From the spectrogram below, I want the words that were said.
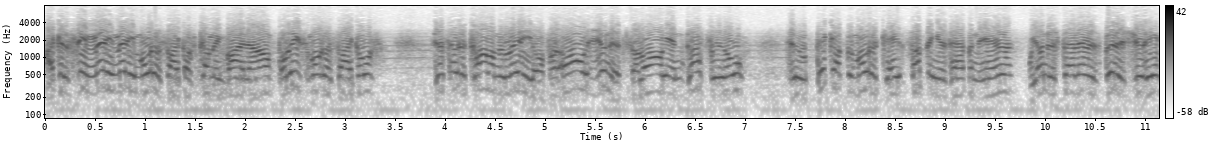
I can see many, many motorcycles coming by now, police motorcycles. Just heard a call on the radio for all units along Industrial to pick up the motorcade. Something has happened here. We understand there has been a shooting.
